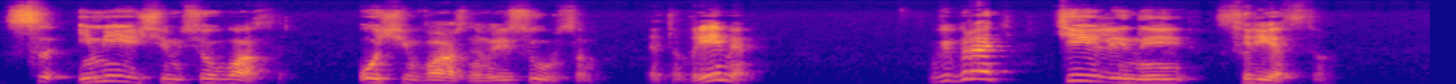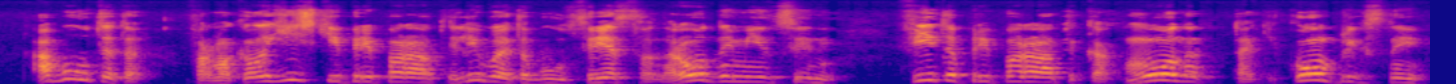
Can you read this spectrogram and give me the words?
с имеющимся у вас очень важным ресурсом это время, выбирать те или иные средства. А будут это фармакологические препараты, либо это будут средства народной медицины, фитопрепараты, как моно, так и комплексные.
